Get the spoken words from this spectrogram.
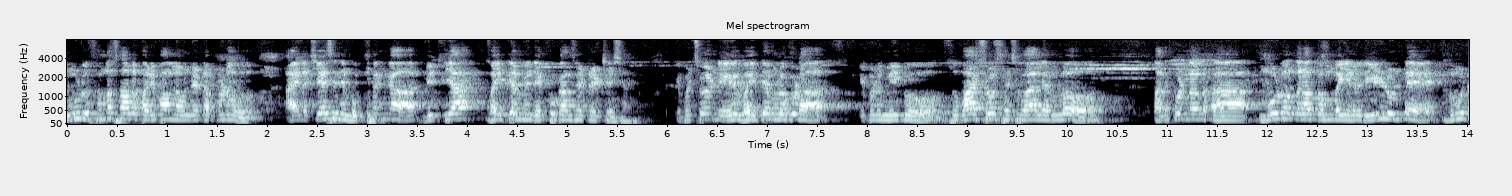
మూడు సంవత్సరాల పరిపాలన ఉండేటప్పుడు ఆయన చేసింది ముఖ్యంగా విద్య వైద్యం మీద ఎక్కువ కాన్సన్ట్రేట్ చేశారు. ఇప్పుడు చూడండి వైద్యంలో కూడా ఇప్పుడు మీకు సుభాష్ సచివాలయంలో పదకొండు మూడు వందల తొంభై ఎనిమిది ఇళ్ళు ఉంటే నూట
